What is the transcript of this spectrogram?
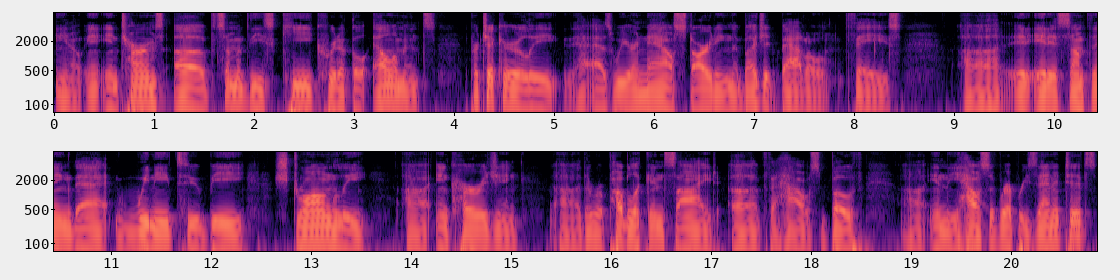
you know, in, in terms of some of these key critical elements, particularly as we are now starting the budget battle phase, uh, it, it is something that we need to be strongly uh, encouraging uh, the Republican side of the House, both uh, in the House of Representatives,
